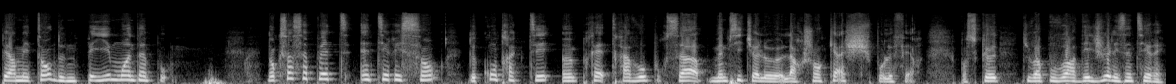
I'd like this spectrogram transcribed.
permettant de payer moins d'impôts. Donc ça, ça peut être intéressant de contracter un prêt travaux pour ça, même si tu as l'argent cash pour le faire, parce que tu vas pouvoir déduire les intérêts.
